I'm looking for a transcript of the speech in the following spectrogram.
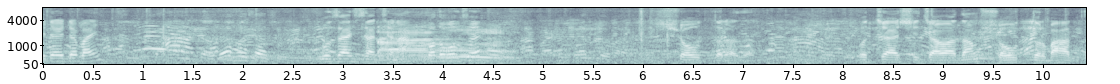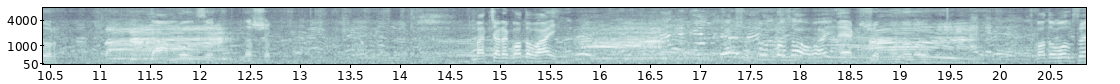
এটা এটা ভাই? পঁচাশি যাচ্ছে না। কত বলছে? সত্তর হাজার। পঁচাশি চাওয়া দাম সত্তর বাহাত্তর। দাম বলছে দর্শক। বাচ্চাটা কত ভাই? একশো পনেরো। কত বলছে?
